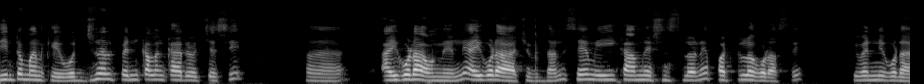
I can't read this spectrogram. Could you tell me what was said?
దీంట్లో మనకి ఒరిజినల్ పెన్ కలంకారీ వచ్చేసి అవి కూడా ఉన్నాయండి. అవి కూడా చూపిద్దాం సేమ్ ఈ కాంబినేషన్స్లోనే పట్టులో కూడా వస్తాయి. ఇవన్నీ కూడా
